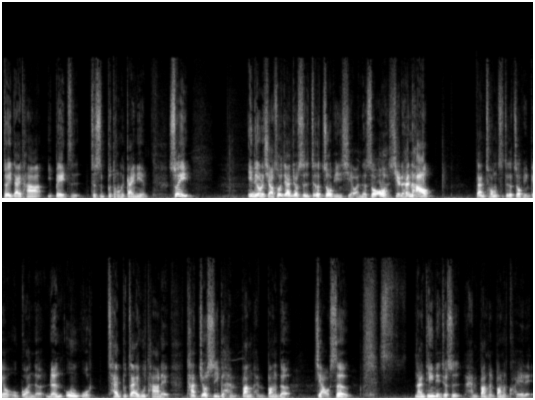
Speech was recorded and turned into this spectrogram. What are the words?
对待他一辈子，这是不同的概念。所以，一流的小说家就是这个作品写完的时候，哦，写的很好，但从此这个作品跟我无关了。人物我才不在乎他嘞，他就是一个很棒很棒的角色。难听一点，就是很棒很棒的傀儡。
